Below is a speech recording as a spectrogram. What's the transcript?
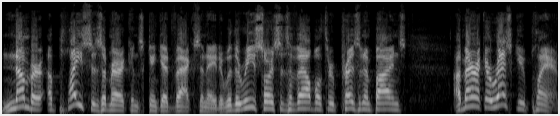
number of places Americans can get vaccinated with the resources available through President Biden's America Rescue Plan.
